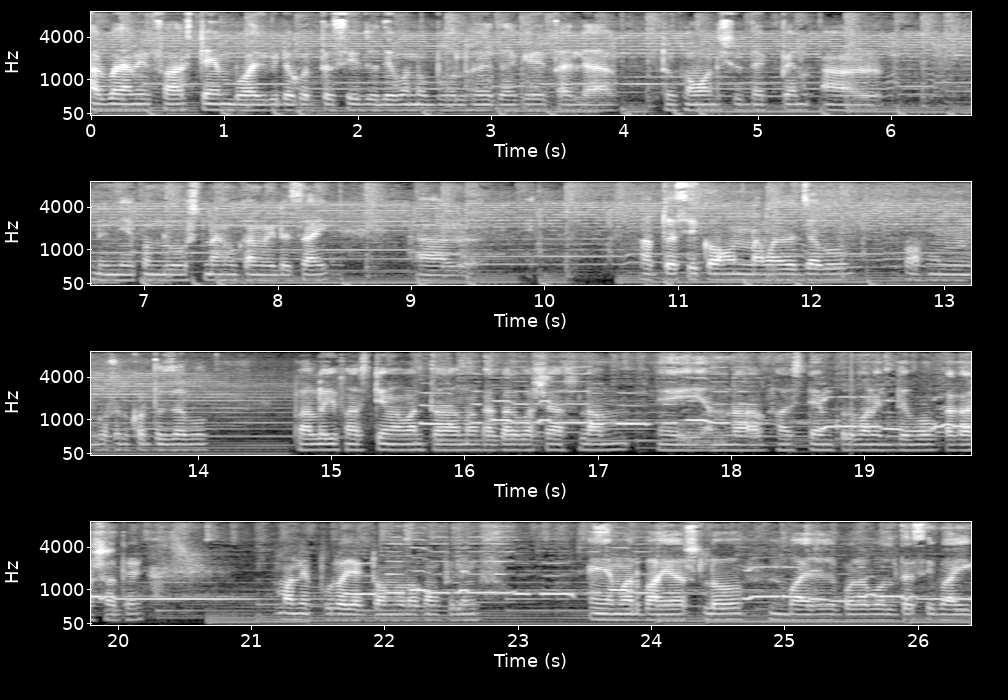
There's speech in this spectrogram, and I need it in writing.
আর ভাই, আমি ফার্স্ট টাইম ভয়েস ভিডিও করতেছি, যদি কোনো ভুল হয়ে থাকে তাহলে আর একটু ক্ষমা দৃষ্টি দেখবেন। আর নিয়ে কোনো রোস্ট না হোক, আমি এটা চাই। আর ভাবতেছি কখন নামাজে যাব, কখন গোসল করতে যাব। ভালোই ফার্স্ট টাইম আমার তো আমার কাকার বাসায় আসলাম। এই আমরা ফার্স্ট টাইম কোরবানি দেবো কাকার সাথে। মানে পুরোই একটা অন্যরকম ফিলিংস এই আমার ভাই আসলো ভাই এসে পরে বলতেছি, ভাই,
